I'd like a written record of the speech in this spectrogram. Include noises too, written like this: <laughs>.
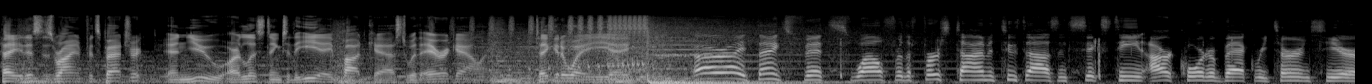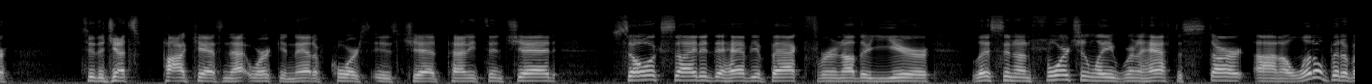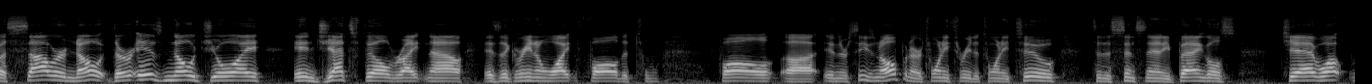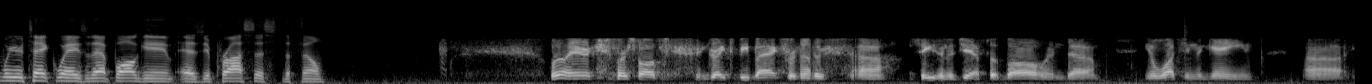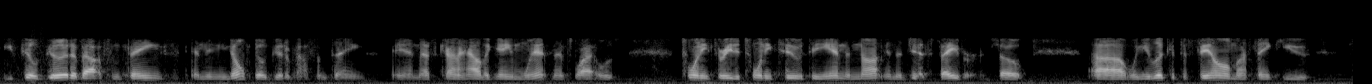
Hey, this is Ryan Fitzpatrick, and you are listening to the EA podcast with Eric Allen. Take it away, EA. All right, thanks, Fitz. Well, for the first time in 2016, our quarterback returns here to the Jets Podcast Network, and that, of course, is Chad Pennington. Chad, so excited to have you back for another year. Listen, unfortunately, we're going to have to start on a little bit of a sour note. There is no joy in Jetsville right now as the green and white fall to fall uh, in their season opener, 23 to 22, to the Cincinnati Bengals. Chad, what were your takeaways of that ball game as you processed the film? Well, Eric, first of all, it's great to be back for another uh, season of Jet football, and um, you know, watching the game, uh, you feel good about some things, and then you don't feel good about some things and that's kind of how the game went. And that's why it was 23 to 22 at the end, and not in the Jets' favor. So uh, when you look at the film, I think you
